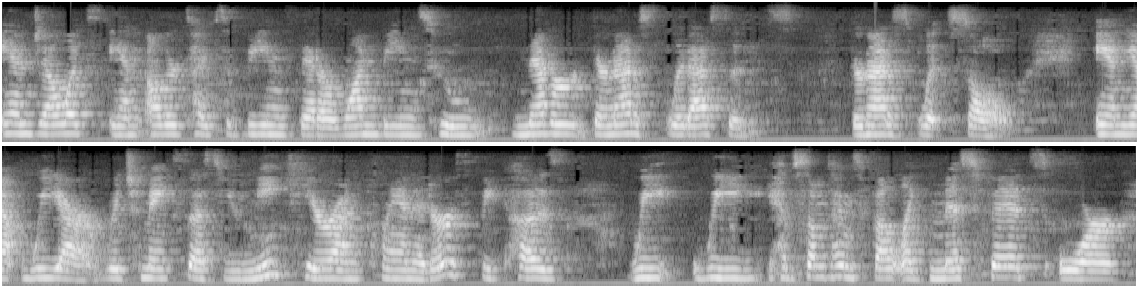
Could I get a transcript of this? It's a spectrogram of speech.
angelics and other types of beings that are one beings who never, they're not a split essence. They're not a split soul. And yet we are, which makes us unique here on planet Earth because we, we have sometimes felt like misfits or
